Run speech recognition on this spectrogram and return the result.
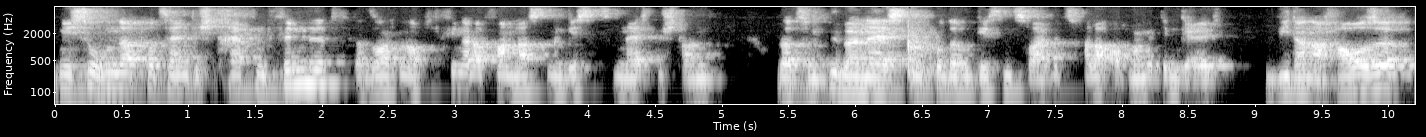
nicht so hundertprozentig treffend findet, dann sollte man auch die Finger davon lassen, dann gehst du zum nächsten Stand oder zum übernächsten oder du gehst im Zweifelsfalle auch mal mit dem Geld wieder nach Hause.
